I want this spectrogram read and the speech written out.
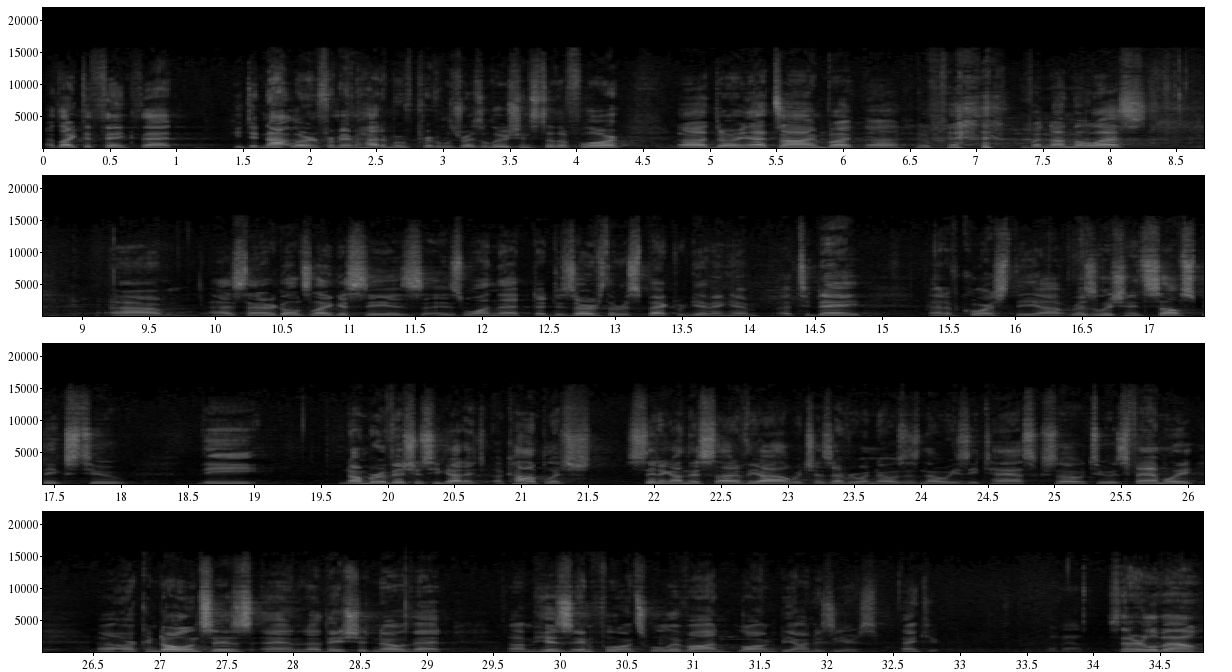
I'd like to think that he did not learn from him how to move privileged resolutions to the floor uh, during that time, but, uh, but nonetheless, um, Senator Gold's legacy is, is one that deserves the respect we're giving him uh, today. And of course, the uh, resolution itself speaks to the number of issues he got accomplished sitting on this side of the aisle, which, as everyone knows, is no easy task. So, to his family, uh, our condolences, and uh, they should know that um, his influence will live on long beyond his years. Thank you. Senator LaValle.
